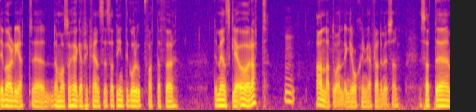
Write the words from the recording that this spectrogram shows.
Det är bara det att eh, de har så höga frekvenser så att det inte går att uppfatta för det mänskliga örat. Mm. Annat då än den gråskimliga fladdermusen. Så att eh,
